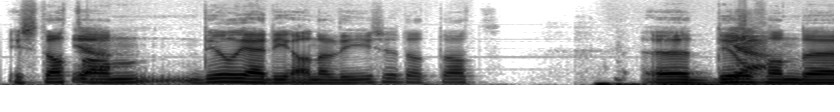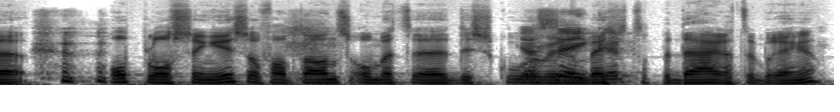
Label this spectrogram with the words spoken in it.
Is dat dan, deel jij die analyse, dat dat uh, deel van de oplossing is? Of althans om het uh, discours weer een beetje tot bedaren te brengen?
